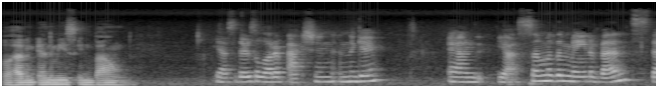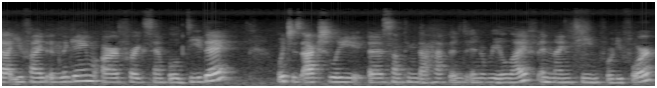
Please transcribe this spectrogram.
while having enemies inbound. Yeah, so there's a lot of action in the game. And yeah, some of the main events that you find in the game are, for example, D Day, which is actually uh, something that happened in real life in 1944,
